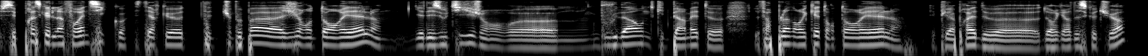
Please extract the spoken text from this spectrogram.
c'est presque de l'inforensique, quoi. C'est-à-dire que tu peux pas agir en temps réel il y a des outils genre euh, Blue Down qui te permettent euh, de faire plein de requêtes en temps réel et puis après de, euh, regarder ce que tu as.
